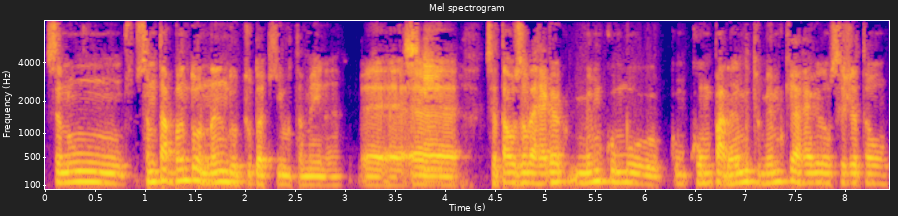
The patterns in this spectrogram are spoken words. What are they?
você não, você não tá abandonando tudo aquilo também, né? É, é, é você tá usando a regra mesmo como, como, como, parâmetro, mesmo que a regra não seja tão,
